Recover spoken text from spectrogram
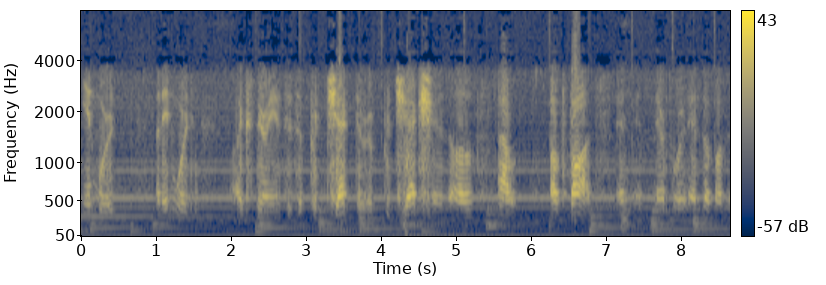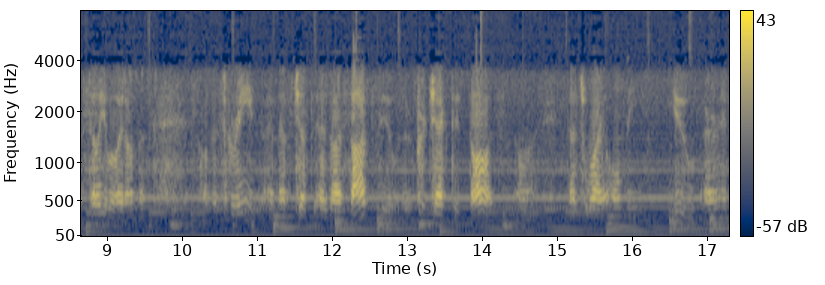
inward, an inward experience. It's a projector, a projection of out of thoughts, and, and therefore it ends up on the celluloid on the on the screen, that's just as our thoughts do. They're projected thoughts. Uh, that's why only you or, and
